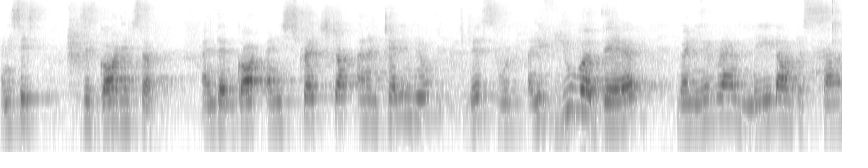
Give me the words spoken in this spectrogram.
And he says, he says God himself. And then God, and he stretched out, and I'm telling you, this would, if you were there when Abraham laid out his son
